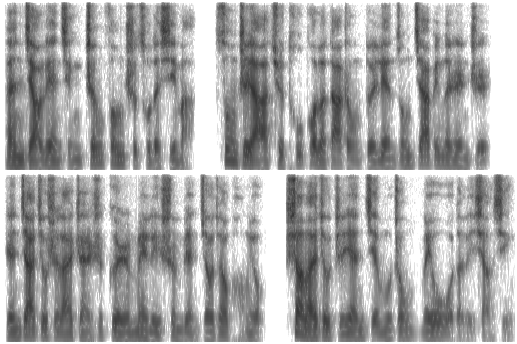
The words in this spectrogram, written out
暗角恋情争风吃醋的戏码。宋智雅却突破了大众对恋综嘉宾的认知，人家就是来展示个人魅力，顺便交交朋友。上来就直言节目中没有我的理想型，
